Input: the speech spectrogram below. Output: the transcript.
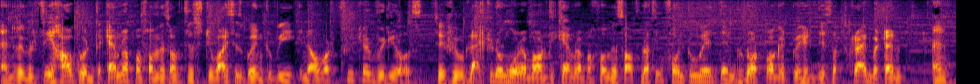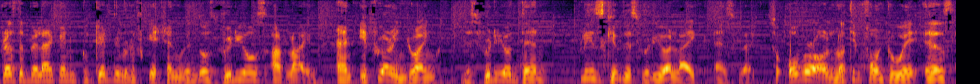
And we will see how good the camera performance of this device is going to be in our future videos. So if you would like to know more about the camera performance of Nothing Phone 2a, then do not forget to hit the subscribe button and press the bell icon to get the notification when those videos are live. And if you are enjoying this video, then please give this video a like as well. So overall, Nothing Phone 2a is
